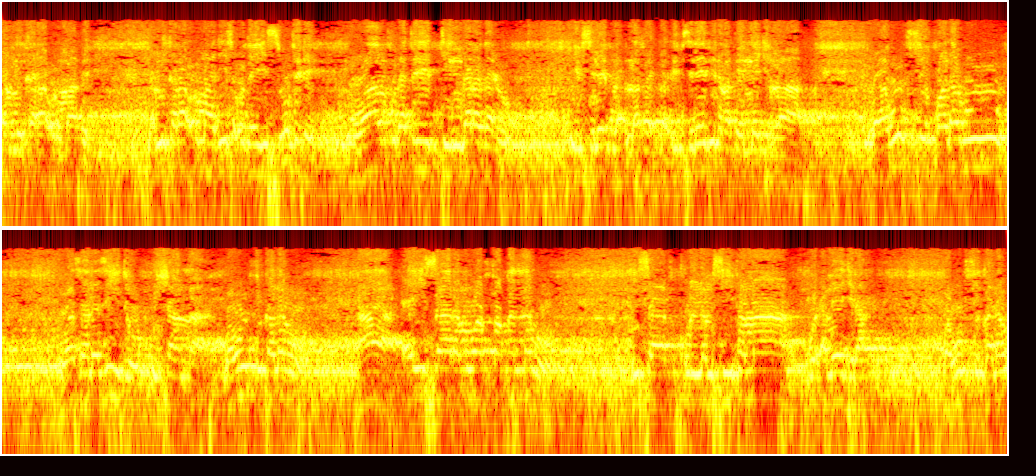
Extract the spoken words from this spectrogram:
namni karaa ormaa fedhe namni karaa ormaa hadiisa odeessuu fedhe waan fudhatee ittiin gara galu ibsineeti lafa kennee jirra ووفق له وسنزيد إن شاء الله ووفق له آية أي صار موفقا له إساف كل مسيفما قل أميجرا ووفق له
